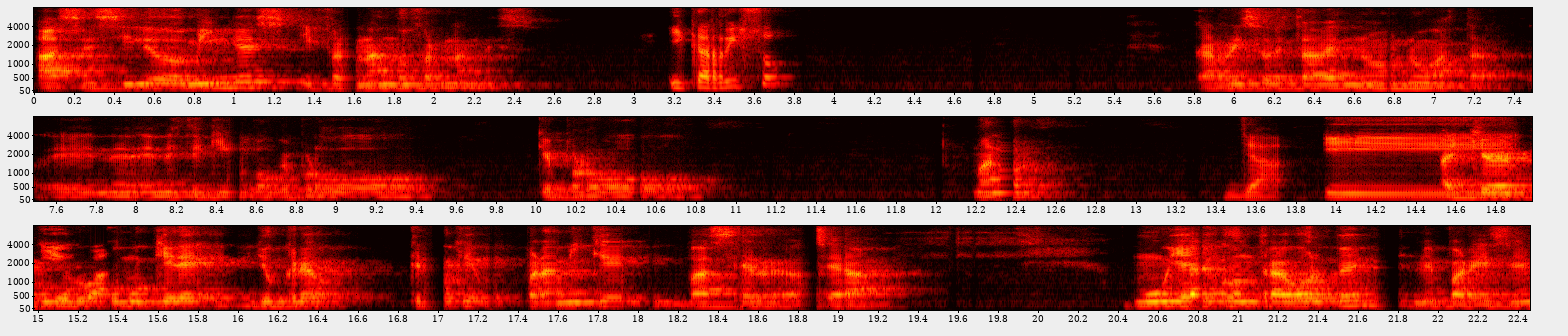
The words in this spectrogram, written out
A Cecilio Domínguez y Fernando Fernández. ¿Y Carrizo? Carrizo esta vez no, no va a estar en, este equipo que probó, que probó Manolo. Ya, y... Hay que ver cómo, quiere, yo creo, creo que para mí que va a ser, o sea, muy al contragolpe, me parece,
